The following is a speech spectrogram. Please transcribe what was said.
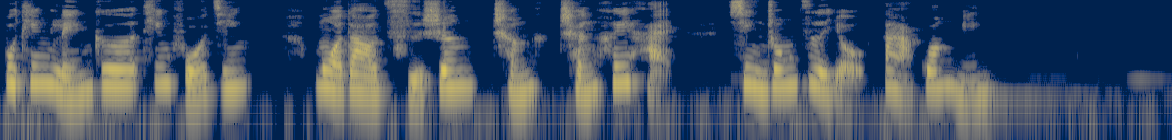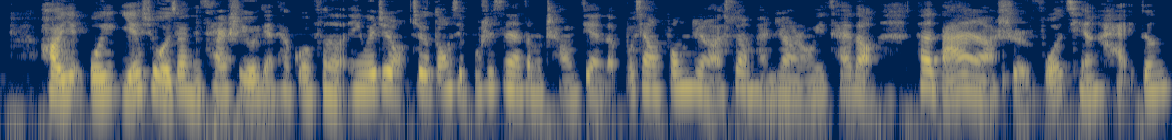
不听灵歌听佛经，莫道此生成成黑海，性中自有大光明。好，也我也许我叫你猜是有点太过分了，因为这种这个东西不是现在这么常见的，不像风筝啊、算盘这样容易猜到。它的答案啊是佛前海灯，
